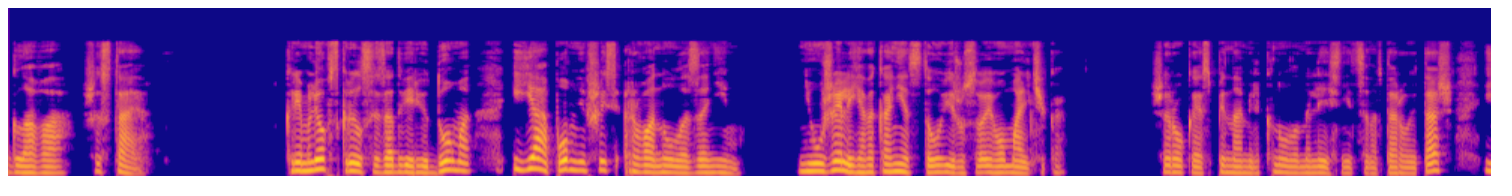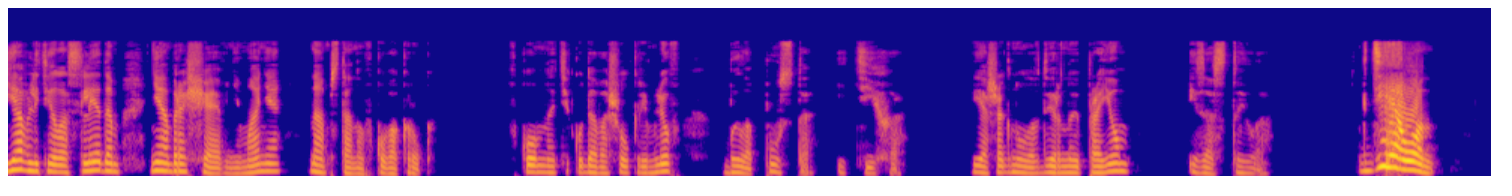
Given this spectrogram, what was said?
Глава шестая Кремлев скрылся за дверью дома, и я, опомнившись, рванула за ним. Неужели я наконец-то увижу своего мальчика? Широкая спина мелькнула на лестнице на второй этаж, и я влетела следом, не обращая внимания на обстановку вокруг. В комнате, куда вошел Кремлев, было пусто и тихо. Я шагнула в дверной проем и застыла. «Где он?»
